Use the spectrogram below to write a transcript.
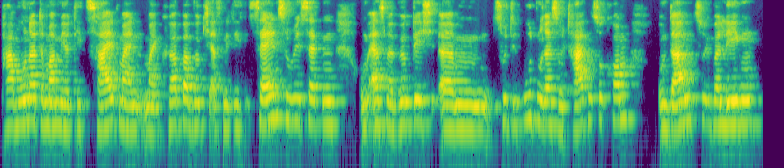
paar Monate mal mir die Zeit, meinen meinen Körper wirklich erst mal die Zellen zu resetten, um erst mal wirklich, ähm, zu den guten Resultaten zu kommen und dann zu überlegen:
